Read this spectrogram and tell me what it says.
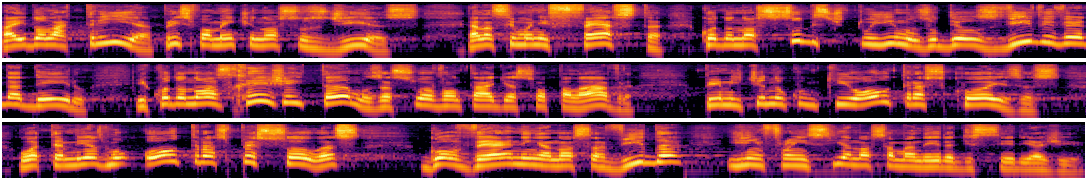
A idolatria, principalmente em nossos dias, ela se manifesta quando nós substituímos o Deus vivo e verdadeiro e quando nós rejeitamos a Sua vontade e a Sua palavra, permitindo com que outras coisas ou até mesmo outras pessoas governem a nossa vida e influenciem a nossa maneira de ser e agir.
